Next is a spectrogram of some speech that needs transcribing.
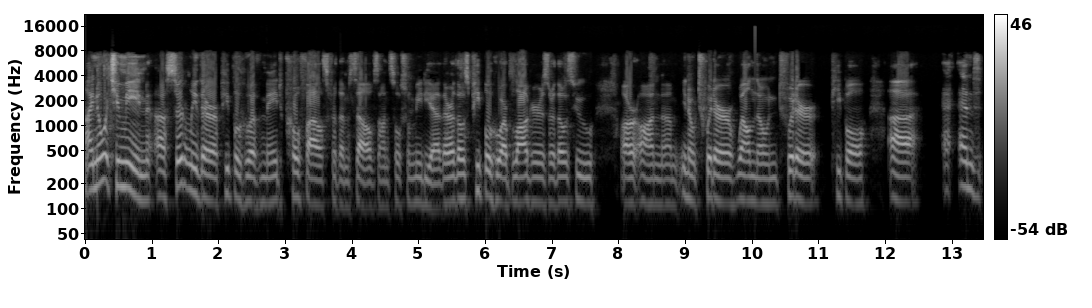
I know what you mean. Uh, certainly, there are people who have made profiles for themselves on social media. There are those people who are bloggers or those who are on, um, you know, Twitter, well-known Twitter people. Uh, and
